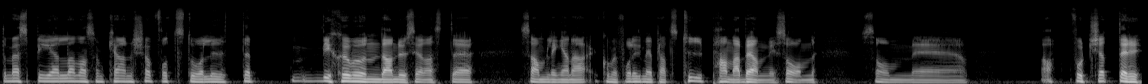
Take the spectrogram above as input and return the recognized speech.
de här spelarna som kanske har fått stå lite vid skymundan nu senaste samlingarna kommer få lite mer plats, typ Hanna Bennison som eh, ja, fortsätter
